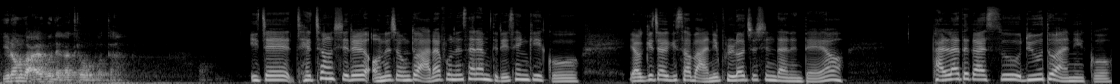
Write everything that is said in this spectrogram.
이런 거 알고 내가 들어온 거다. 이제 재청 씨를 어느 정도 알아보는 사람들이 생기고 여기저기서 많이 불러주신다는데요. 발라드 가수 류도 아니고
